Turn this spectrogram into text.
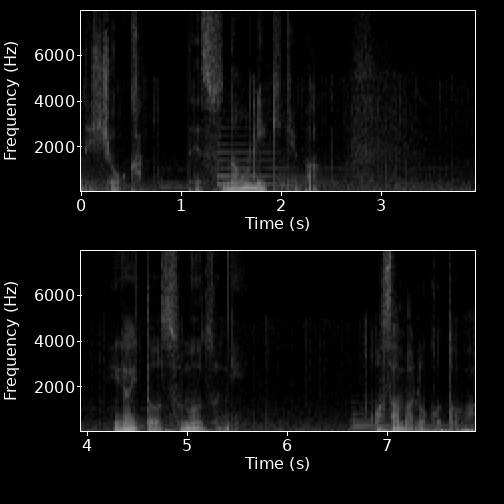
でしょうか？って素直に聞けば意外とスムーズに収まることは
